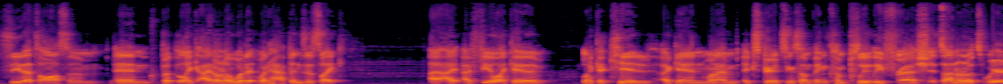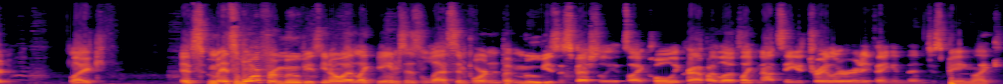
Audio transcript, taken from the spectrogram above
See, that's awesome. And but like I don't know what it, what happens is like I, I feel like a like a kid again when I'm experiencing something completely fresh. It's I don't know, it's weird. Like it's it's more for movies. You know what? Like games is less important, but movies especially. It's like holy crap! I love like not seeing a trailer or anything, and then just being like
